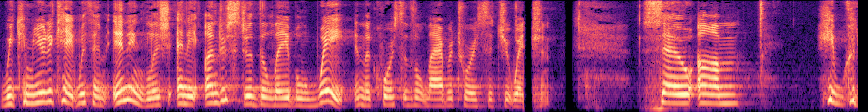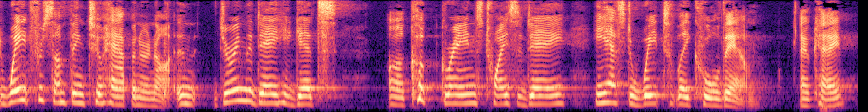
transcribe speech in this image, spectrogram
We communicate with him in English and he understood the label wait in the course of the laboratory situation. So, um, he could wait for something to happen or not. And during the day, he gets uh, cooked grains twice a day. He has to wait till they cool down. Okay?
